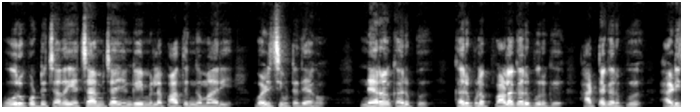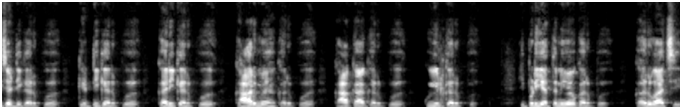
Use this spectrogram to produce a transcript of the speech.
ஒரு பொட்டு சதை எச்சா மிச்சா எங்கேயும் இல்லை பார்த்துங்க மாதிரி வழிச்சு விட்ட தேகம். நிறம் கருப்பு. கருப்பில் பல கருப்பு இருக்குது அட்டை கருப்பு அடிச்சட்டி கருப்பு கெட்டி கருப்பு கறி கருப்பு கார்மேக கருப்பு காக்கா கருப்பு குயில் கருப்பு. இப்படி எத்தனையோ கருப்பு. கருவாச்சி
